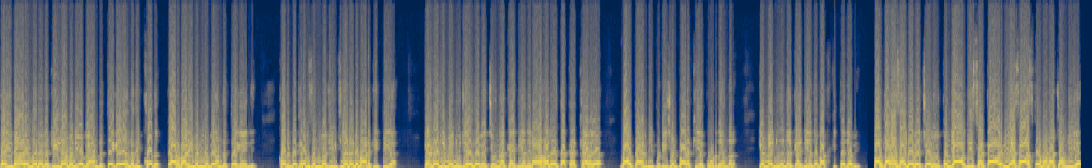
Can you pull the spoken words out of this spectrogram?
ਕਈ ਵਾਰ ਉਹਨਾਂ ਦੇ ਵਕੀਲਾਂ ਵੱਲੋਂ ਬਿਆਨ ਦਿੱਤੇ ਗਏ, ਉਹਨਾਂ ਦੀ ਖੁਦ ਘਰਵਾਲੀ ਵੱਲੋਂ ਬਿਆਨ ਦਿੱਤੇ ਗਏ ਨੇ। ਖੁਦ ਵਿਕਰਮ ਸਿੰਘ ਮਜੀਠੀਆ ਨੇ ਡਿਮਾਂਡ ਕੀਤੀ ਆ। ਕਹਿੰਦਾ ਜੀ, ਮੈਨੂੰ ਜੇਲ੍ਹ ਦੇ ਵਿੱਚ ਉਹਨਾਂ ਕੈਦੀਆਂ ਦੇ ਨਾਲ ਹਾਲੇ ਤੱਕ ਰੱਖਿਆ ਹੋਇਆ, ਬਹੁਤ ਟਾਈਮ ਦੀ ਪਟੀਸ਼ਨ ਪਾ ਰੱਖੀ ਹੈ ਕੋਰਟ ਦੇ ਅੰਦਰ, ਕਿ ਮੈਨੂੰ ਇਹਨਾਂ ਕੈਦੀਆਂ ਤੋਂ ਵੱਖ ਕੀਤਾ ਜਾਵੇ। ਪਰ ਦਰਅਸਲ ਦੇ ਵਿੱਚ ਉਹਨੂੰ ਪੰਜਾਬ ਦੀ ਸਰਕਾਰ ਵੀ ਅਹਿਸਾਸ ਕਰਵਾਉਣਾ ਚਾਹੁੰਦੀ ਹੈ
